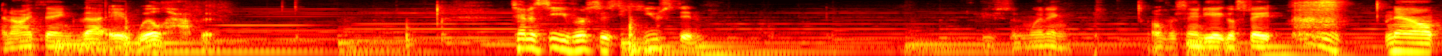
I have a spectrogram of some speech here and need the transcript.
and I think that it will happen. Tennessee versus Houston. Houston winning over San Diego State. now,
